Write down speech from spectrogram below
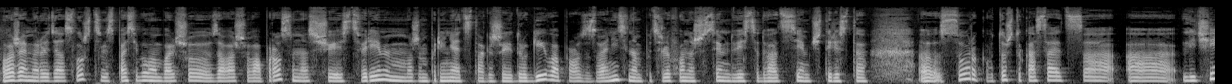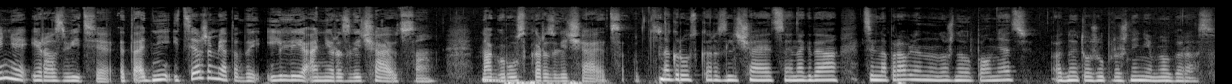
Уважаемые радиослушатели, спасибо вам большое за ваши вопросы. У нас еще есть время, мы можем принять также и другие вопросы. Звоните нам по телефону 67 440. Вот то, что касается э, лечения и развития, это одни и те же методы или они различаются? Нагрузка различается? Нагрузка различается. Иногда целенаправленно нужно выполнять одно и то же упражнение много раз.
